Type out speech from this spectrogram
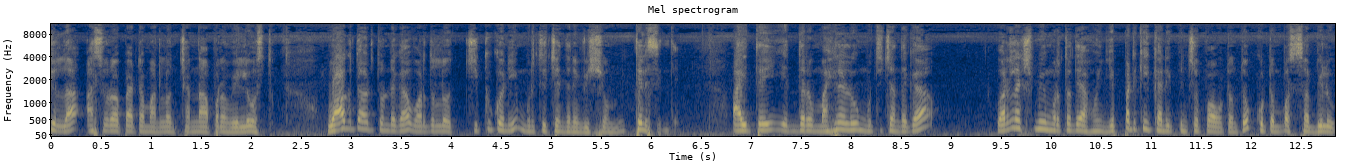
జిల్లా అసురాపేట మండలం చెన్నాపురం వెళ్ళి వస్తూ వాగుదాడుతుండగా వరదల్లో చిక్కుకొని మృతి చెందిన విషయం తెలిసిందే. అయితే ఇద్దరు మహిళలు మృతి చెందగా వరలక్ష్మి మృతదేహం ఇప్పటికీ కనిపించకపోవడంతో కుటుంబ సభ్యులు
